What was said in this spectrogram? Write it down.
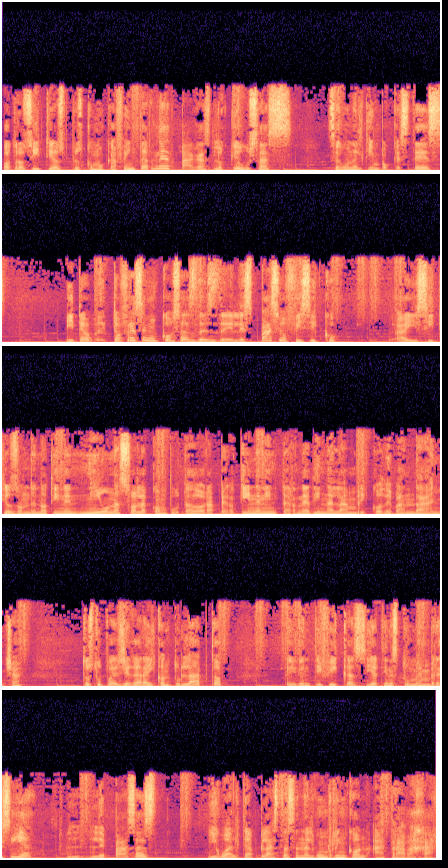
Otros sitios, pues como café internet, pagas lo que usas según el tiempo que estés y te, ofrecen cosas desde el espacio físico. Hay sitios donde no tienen ni una sola computadora, pero tienen internet inalámbrico de banda ancha. Entonces tú puedes llegar ahí con tu laptop, te identificas, ya tienes tu membresía, le pasas, igual te aplastas en algún rincón a trabajar.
